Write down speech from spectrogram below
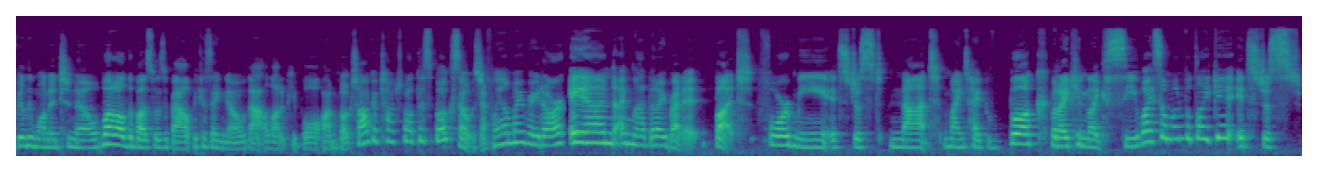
really wanted to know what all the buzz was about because I know that a lot of people on BookTok have talked about this book, so it was definitely on my radar. And I'm glad that I read it. But for me, it's just not my type of book, but I can like see why someone would like it. It's just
